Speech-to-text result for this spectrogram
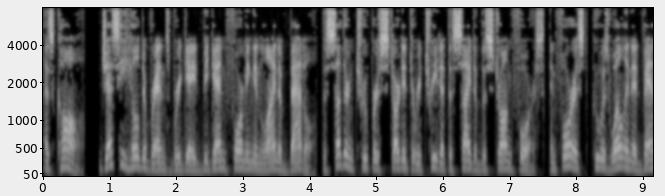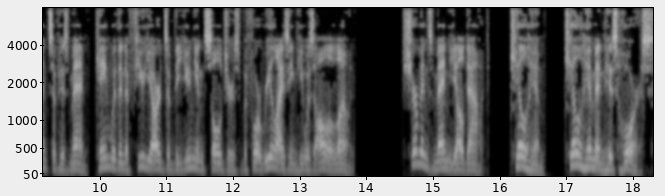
As Col. Jesse Hildebrand's brigade began forming in line of battle, the Southern troopers started to retreat at the sight of the strong force, and Forrest, who was well in advance of his men, came within a few yards of the Union soldiers before realizing he was all alone. Sherman's men yelled out, "'Kill him! Kill him and his horse!'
